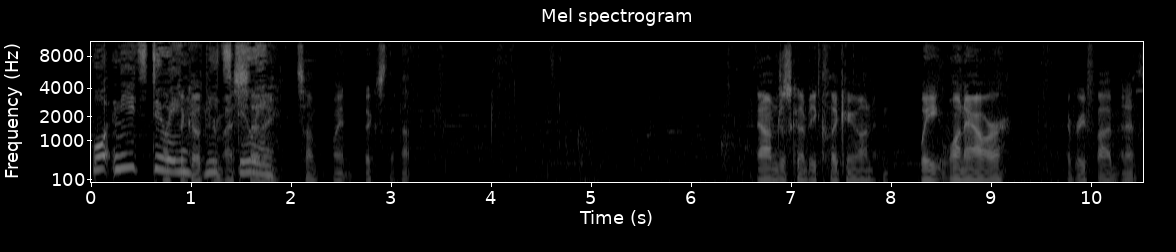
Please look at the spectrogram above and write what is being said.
What needs I'll doing have to go through needs my doing. setting at some point and fix that. Now I'm just going to be clicking on wait one hour every five minutes.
